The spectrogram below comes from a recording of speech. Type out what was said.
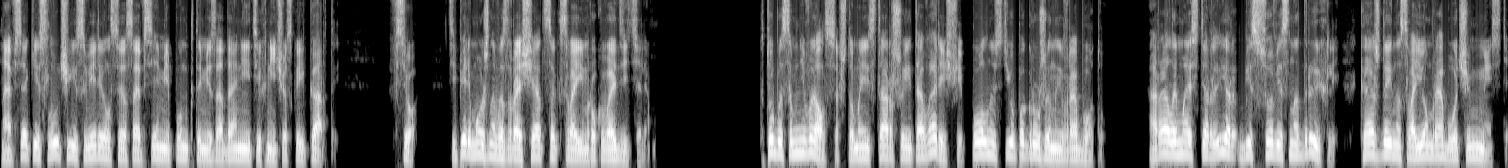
на всякий случай сверился со всеми пунктами заданий технической карты. Все, теперь можно возвращаться к своим руководителям. Кто бы сомневался, что мои старшие товарищи полностью погружены в работу. Орал и мастер Лир бессовестно дрыхли, каждый на своем рабочем месте.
